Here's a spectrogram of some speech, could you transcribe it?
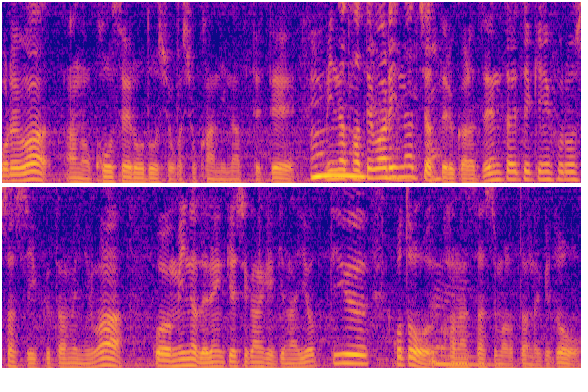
これはあの厚生労働省が所管になっててみんな縦割りになっちゃってるから全体的にフローさせていくためにはこうみんなで連携していかなきゃいけないよっていうことを話させてもらったんだけど、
